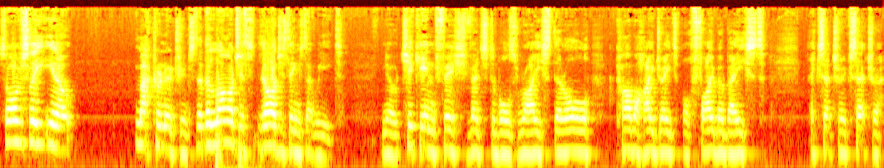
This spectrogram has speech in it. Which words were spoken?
So obviously, you know, macronutrients, they're the largest larger things that we eat. You know, chicken, fish, vegetables, rice, they're all carbohydrate or fiber based, etc., etc.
